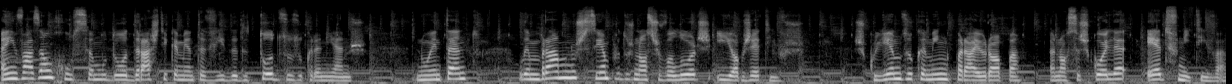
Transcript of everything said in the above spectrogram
A invasão russa mudou drasticamente a vida de todos os ucranianos. No entanto, lembramos-nos sempre dos nossos valores e objetivos. Escolhemos o caminho para a Europa. A nossa escolha é definitiva.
